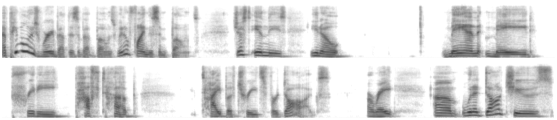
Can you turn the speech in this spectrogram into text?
Now, people always worry about this about bones. We don't find this in bones, just in these, you know, man made, pretty, puffed up type of treats for dogs. All right. Um, when a dog chews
